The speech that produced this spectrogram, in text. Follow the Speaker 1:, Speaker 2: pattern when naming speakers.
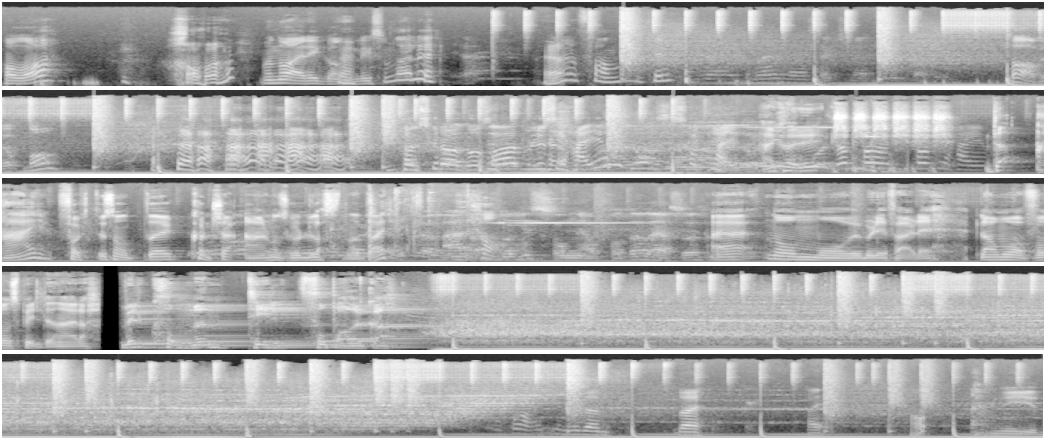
Speaker 1: Halla?
Speaker 2: Hallo?
Speaker 1: Men nå er det i gang, liksom, da, eller?
Speaker 2: Ja.
Speaker 1: Ja, faen, ok.
Speaker 3: Tar vi opp nå?
Speaker 1: Takk skal du ha, Gåsa. Vil du si hei, eller? Hei.
Speaker 4: Karer, hysj, hysj, hysj, hysj. Det er faktisk sånn at det kanskje er noen som har lastet ned der.
Speaker 5: Sånn.
Speaker 4: Nei, nå må vi bli ferdig. La meg bare få spilt inn her, da. Velkommen til fotballuka!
